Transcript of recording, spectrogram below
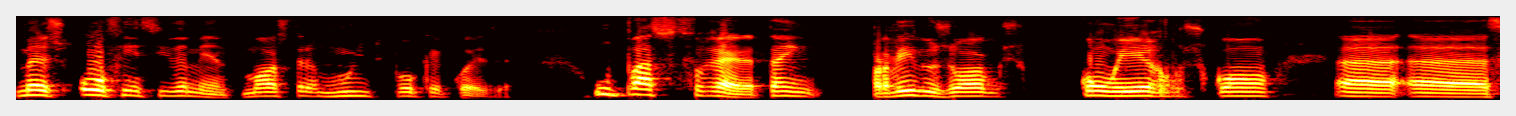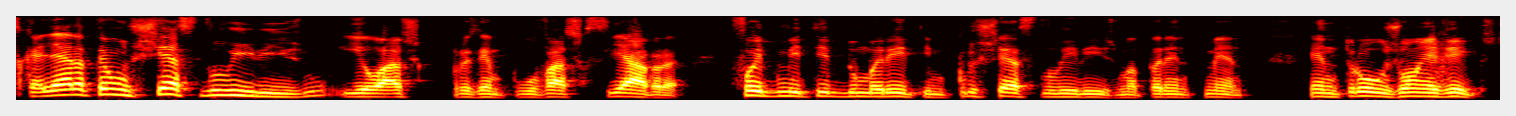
mas ofensivamente mostra muito pouca coisa. O Passo de Ferreira tem perdido os jogos, com erros, com uh, uh, se calhar até um excesso de lirismo, e eu acho que, por exemplo, o Vasco Seabra foi demitido do Marítimo por excesso de lirismo, aparentemente. Entrou o João Henriques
